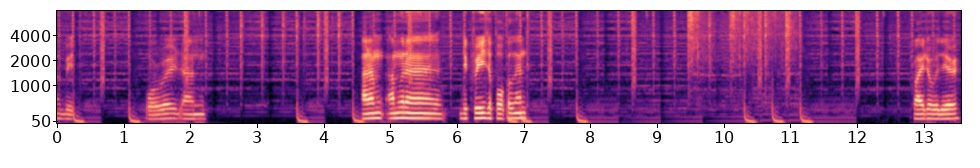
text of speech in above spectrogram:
a bit forward and and I'm, I'm gonna decrease the focal length. Right over there.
